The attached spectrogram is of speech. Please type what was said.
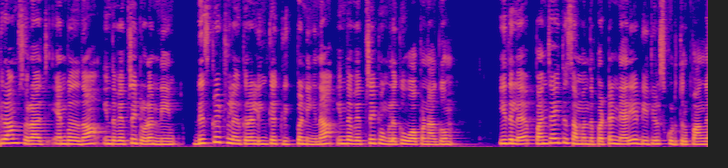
கிராம் ஸ்வராஜ் என்பதுதான் இந்த வெப்சைட்டோட நேம் டிஸ்கிரிப்ஷன்ல இருக்கிற லிங்கை கிளிக் பண்ணீங்கன்னா இந்த வெப்சைட் உங்களுக்கு ஓபன் ஆகும். இதுல பஞ்சாயத்து சம்பந்தப்பட்ட நிறைய டீட்டெயில்ஸ் கொடுத்துருப்பாங்க.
